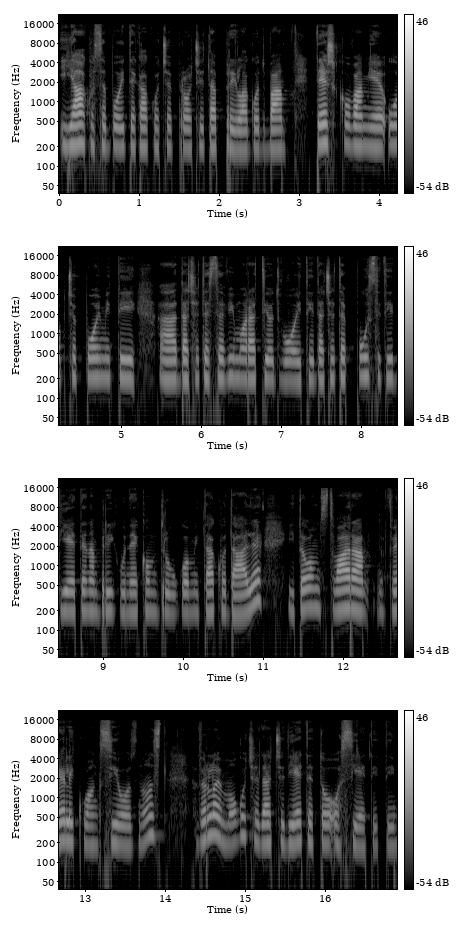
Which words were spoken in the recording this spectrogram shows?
i jako se bojite kako će proći ta prilagodba, teško vam je uopće pojmiti da ćete se vi morati odvojiti, da ćete pustiti dijete na brigu nekom drugom i tako dalje, i to vam stvara veliku anksioznost, vrlo je moguće da će dijete to osjetiti.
